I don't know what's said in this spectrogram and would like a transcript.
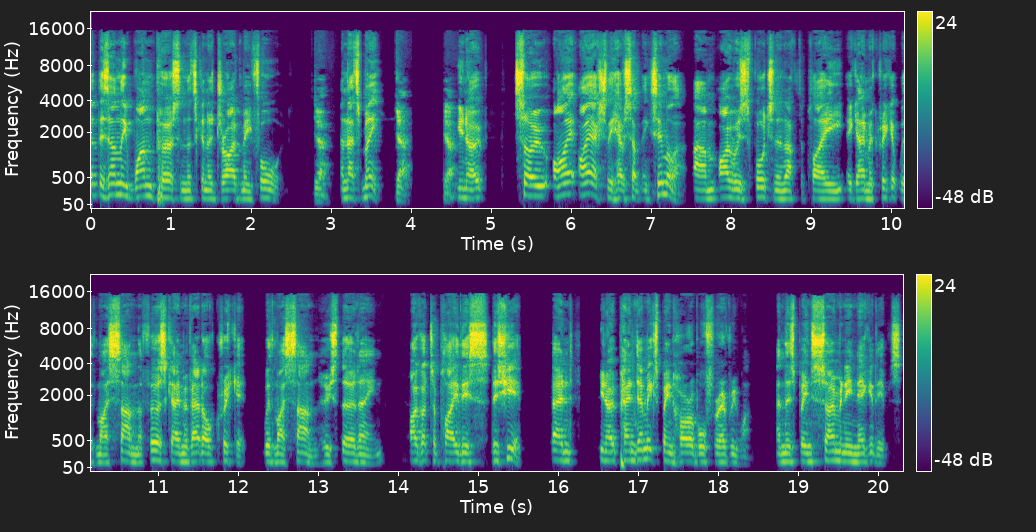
But there's only one person that's going to drive me forward. Yeah, and that's me. Yeah. Yeah. You know, so I, I actually have something similar. Um, I was fortunate enough to play a game of cricket with my son, the first game of adult cricket with my son, who's 13. I got to play this this year. And, you know, pandemic's been horrible for everyone. And there's been so many negatives.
